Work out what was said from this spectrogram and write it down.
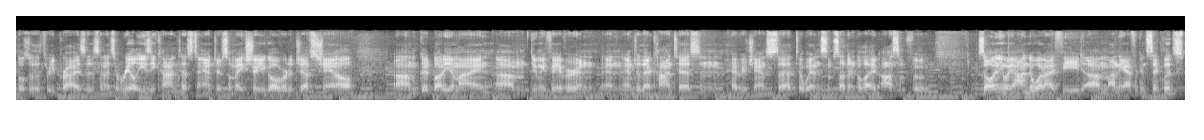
Those are the three prizes, and it's a real easy contest to enter. So make sure you go over to Jeff's channel. Um, good buddy of mine. Um, do me a favor and, and, enter that contest and have your chance to win some Southern Delight awesome food. So anyway, on to what I feed um, on the African cichlids.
